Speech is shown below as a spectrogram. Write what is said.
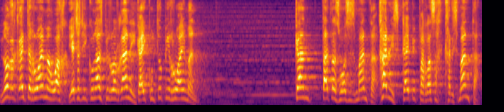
Noqa kayta ruwayman waq yachachikunaspis ruwarqani kay kultupi ruwayman. Kan tatas wasismanta qaris kaypi parlasaq qarismanta.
